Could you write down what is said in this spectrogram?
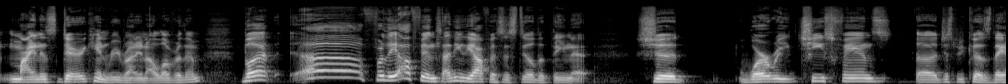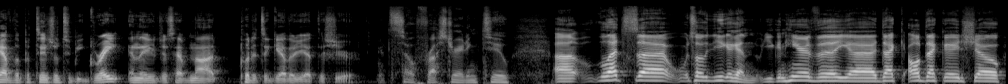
minus Derrick Henry running all over them. But uh for the offense I think the offense is still the thing that should worry Chiefs fans uh, just because they have the potential to be great and they just have not put it together yet this year. It's so frustrating too. Uh, let's uh, so you, again, you can hear the uh, all decade show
